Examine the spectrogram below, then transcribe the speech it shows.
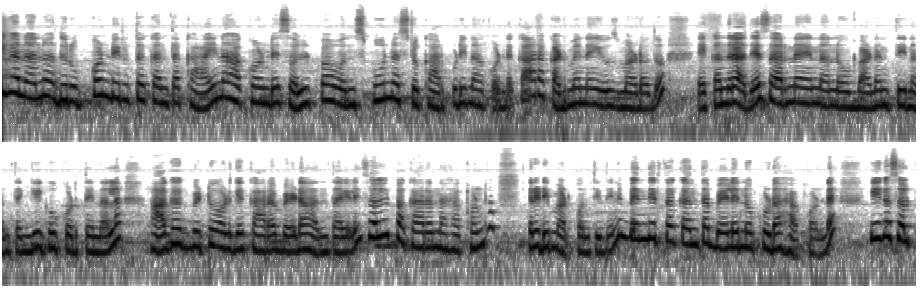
ಈಗ ನಾನು ಅದು ರುಬ್ಕೊಂಡಿರ್ತಕ್ಕಂಥ ಕಾಯಿನ ಹಾಕ್ಕೊಂಡೆ ಸ್ವಲ್ಪ ಒಂದು ಸ್ಪೂನಷ್ಟು ಖಾರ ಪುಡಿನ ಹಾಕ್ಕೊಂಡೆ ಖಾರ ಕಡಿಮೆನೇ ಯೂಸ್ ಮಾಡೋದು. ಯಾಕಂದರೆ ಅದೇ ಸಾರನ್ನೇ ನಾನು ಬಾಣಂತಿ ನನ್ನ ತಂಗಿಗೂ ಕೊಡ್ತೇನಲ್ಲ, ಹಾಗಾಗಿಬಿಟ್ಟು ಅವಳಿಗೆ ಖಾರ ಬೇಡ ಅಂತ ಹೇಳಿ ಸ್ವಲ್ಪ ಖಾರನ ಹಾಕ್ಕೊಂಡು ರೆಡಿ ಮಾಡ್ಕೊತಿದ್ದೀನಿ. ಬೆಂದಿರ್ತಕ್ಕಂಥ ಬೇಳೆನೂ ಕೂಡ ಹಾಕ್ಕೊಂಡೆ ಈಗ ಸ್ವಲ್ಪ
